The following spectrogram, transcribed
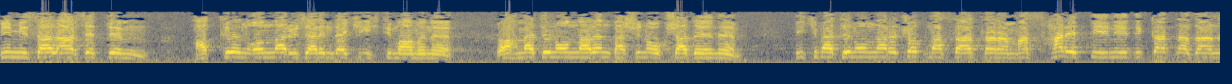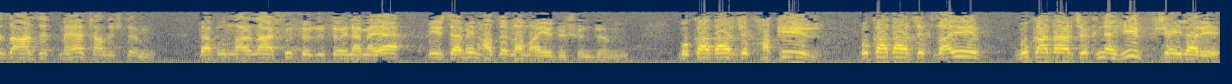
bir misal arz ettim. Hakkın onlar üzerindeki ihtimamını, rahmetin onların başını okşadığını, hikmetin onları çok maslahatlara mazhar ettiğini dikkat nazarınıza arz etmeye çalıştım. Ve bunlarla şu sözü söylemeye bir zemin hazırlamayı düşündüm. Bu kadarcık hakir, bu kadarcık zayıf, bu kadarcık nehif şeyleri,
